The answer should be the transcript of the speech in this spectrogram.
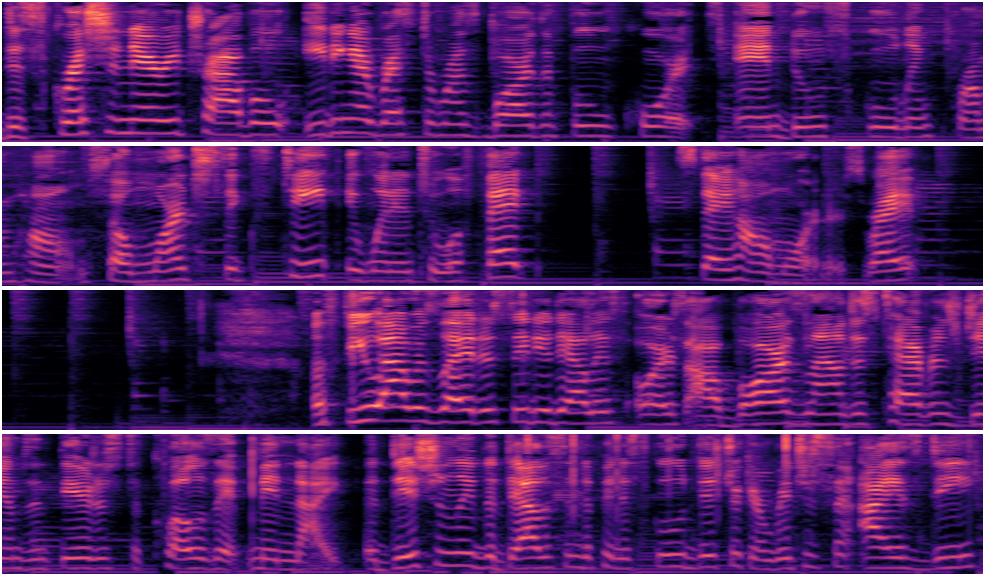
Discretionary travel, eating at restaurants, bars, and food courts, and do schooling from home. So, March 16th, it went into effect. Stay home orders, right? A few hours later, City of Dallas orders all bars, lounges, taverns, gyms, and theaters to close at midnight. Additionally, the Dallas Independent School District and Richardson ISD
